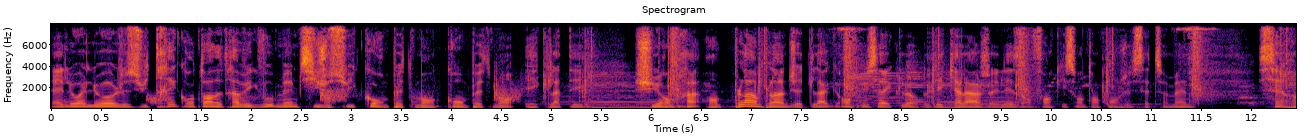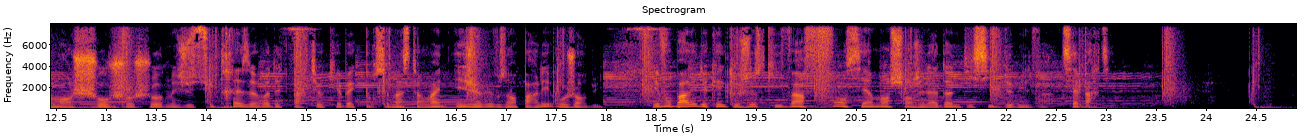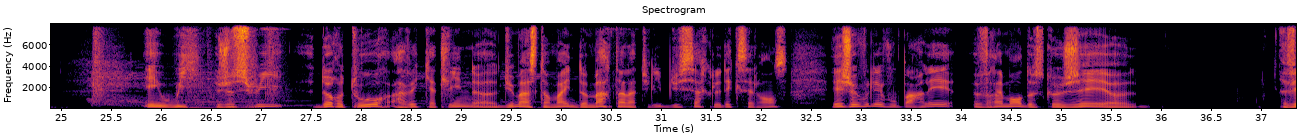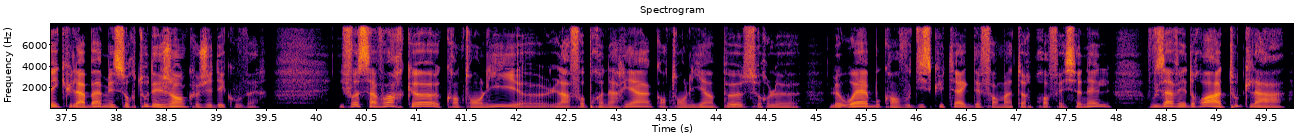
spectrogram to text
Hello, hello, je suis très content d'être avec vous, même si je suis complètement, complètement éclaté. Je suis en, en plein, plein jet lag, en plus avec l'heure de décalage et les enfants qui sont en congé cette semaine. C'est vraiment chaud, chaud, chaud, mais je suis très heureux d'être parti au Québec pour ce mastermind et je vais vous en parler aujourd'hui. Et vous parler de quelque chose qui va foncièrement changer la donne d'ici 2020. C'est parti. Et oui, je suis de retour avec Kathleen euh, du mastermind de Martin Latulipe du Cercle d'Excellence. Et je voulais vous parler vraiment de ce que j'ai euh, vécu là-bas, mais surtout des gens que j'ai découverts. Il faut savoir que quand on lit euh, l'infoprenariat, quand on lit un peu sur le, le, web ou quand vous discutez avec des formateurs professionnels, vous avez droit à toute la,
